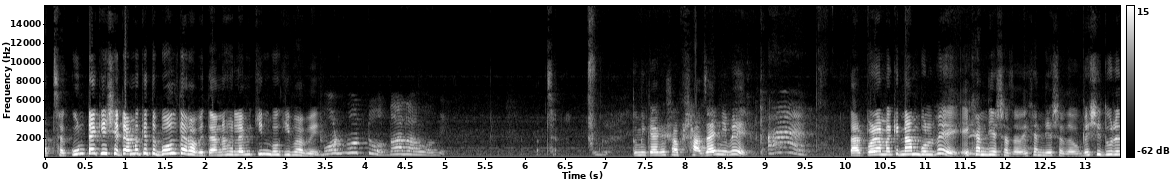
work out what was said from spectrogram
আচ্ছা কোনটা কি সেটা আমাকে তো বলতে হবে তা না হলে আমি কিনবো কীভাবে? আচ্ছা তুমি কি আগে সব সাজাই নিবে? হ্যাঁ। তারপরে আমাকে নাম বলবে? এখান দিয়ে সাজাও এখান দিয়ে সাজাও বেশি দূরে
